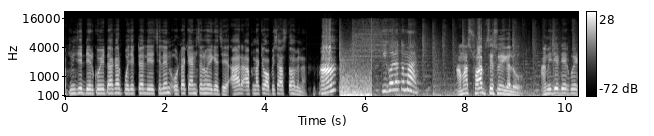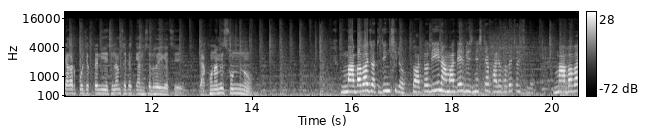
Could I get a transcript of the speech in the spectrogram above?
আপনি যে দেড় কোটি টাকার প্রজেক্টটা নিয়েছিলেন ওটা ক্যান্সেল হয়ে গেছে আর আপনাকে অফিসে আসতে হবে না। কি হলো তোমার? আমার সব শেষ হয়ে গেল। আমি যে দেড় কোটি টাকার প্রজেক্টটা নিয়েছিলাম সেটা ক্যান্সেল হয়ে গেছে। এখন আমি শূন্য। মা বাবা যতদিন ছিল ততদিন আমাদের বিজনেসটা ভালোভাবে চলছিল। মা বাবা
